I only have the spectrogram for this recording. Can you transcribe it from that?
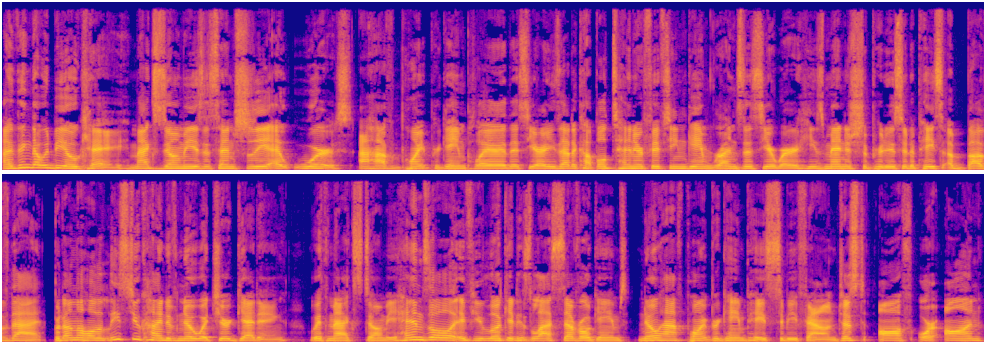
I think that would be okay. Max Domi is essentially, at worst, a half a point per game player this year. He's had a couple 10 or 15 game runs this year where he's managed to produce at a pace above that. But on the whole, at least you kind of know what you're getting with Max Domi. Hanzal, if you look at his last several games, no half point per game pace to be found, just off or on.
